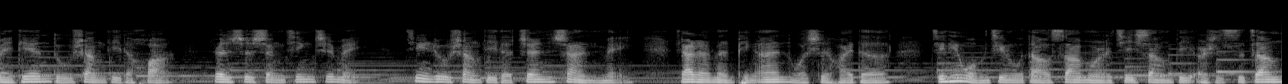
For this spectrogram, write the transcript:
每天读上帝的话，认识圣经之美，进入上帝的真善美。家人们平安，我是怀德。今天我们进入到撒母耳记上第二十四章，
